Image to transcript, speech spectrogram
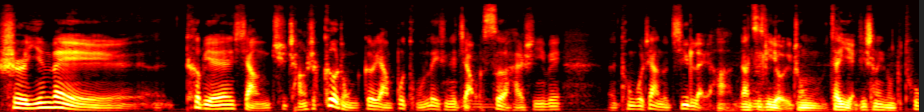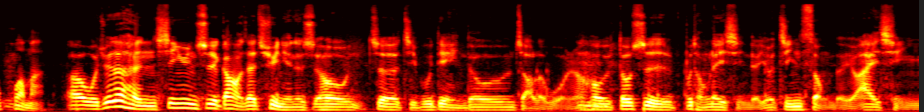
是因为特别想去尝试各种各样不同类型的角色，还是因为通过这样的积累哈，让自己有一种在演技上的一种突破吗？呃，我觉得很幸运是刚好在去年的时候，这几部电影都找了我，然后都是不同类型的，有惊悚的，有爱情，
